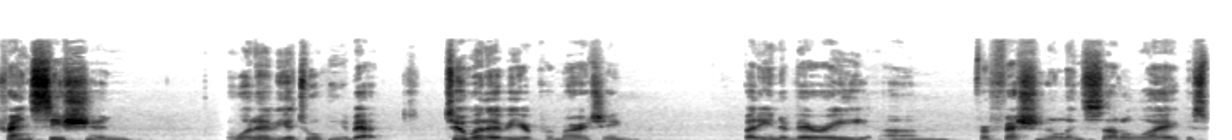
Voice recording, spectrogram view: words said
transition whatever you're talking about to whatever you're promoting, but in a very um, professional and subtle way because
